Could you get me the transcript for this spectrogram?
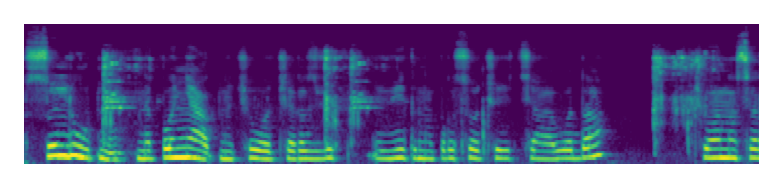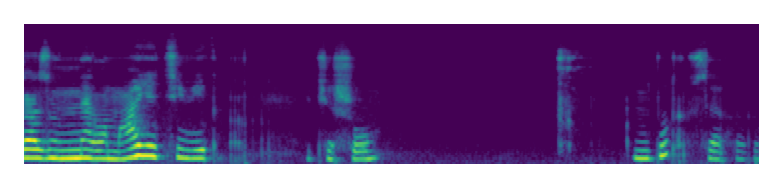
Абсолютно непонятно, чого через вікна просочується вода. Чи вона зразу не ламає ці вікна? Чи що? Ну тут все хорошо.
